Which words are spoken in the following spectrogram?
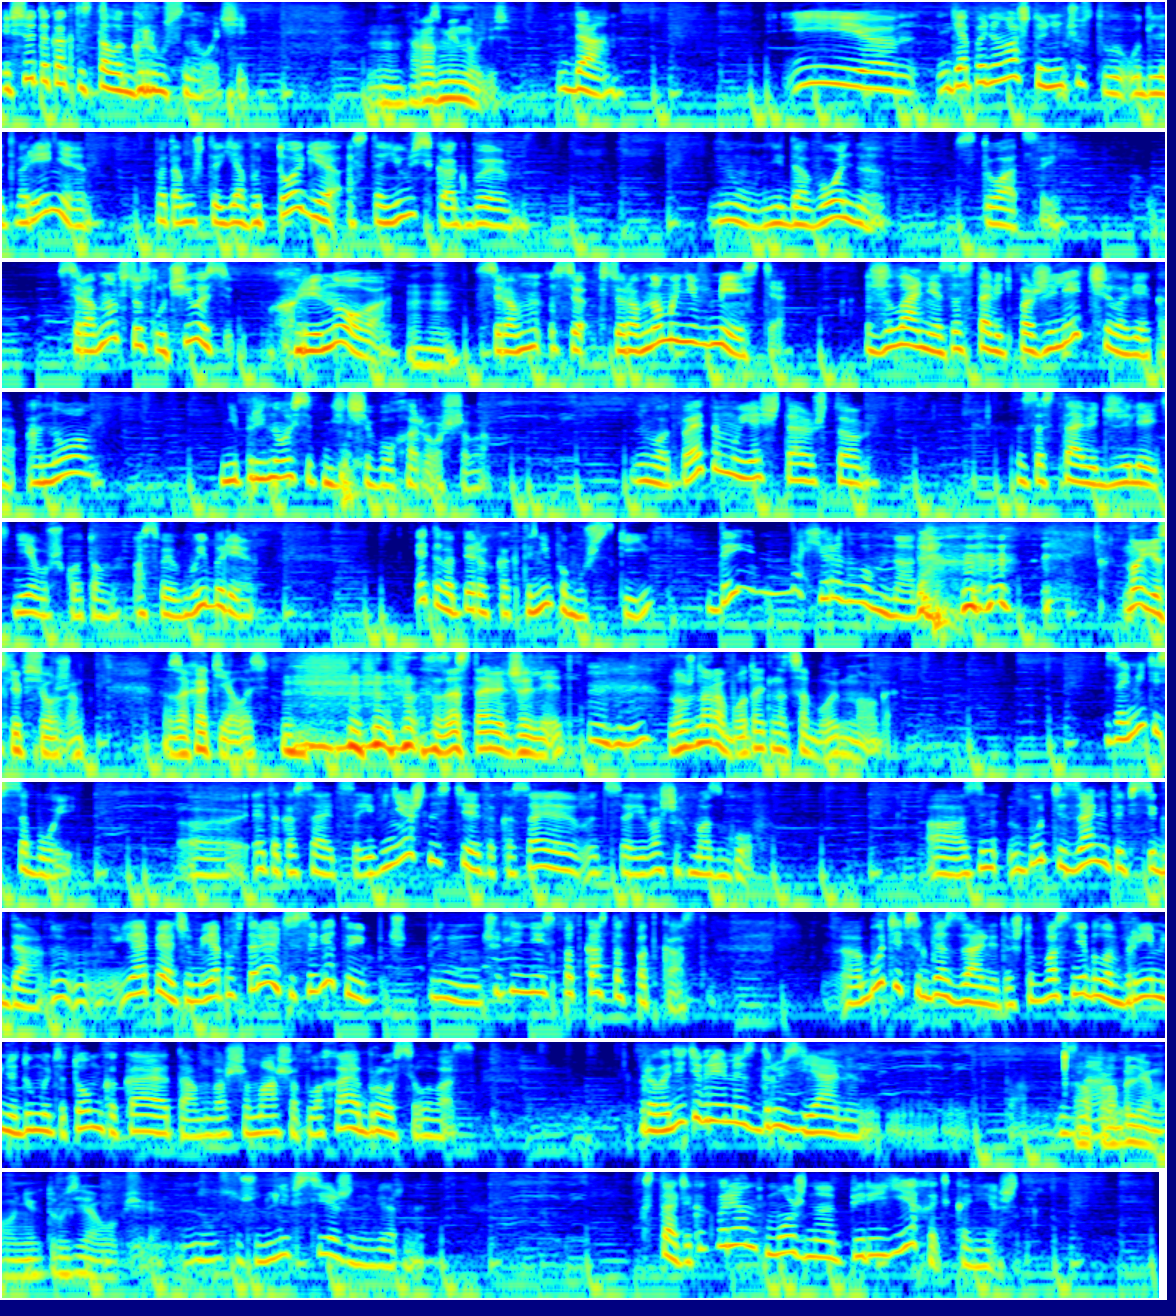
И все это как-то стало грустно очень. Разминулись. Да. И э, я поняла, что не чувствую удовлетворения, потому что я в итоге остаюсь как бы, ну, недовольна ситуацией. Все равно все случилось хреново. Мгм. Все равно, все, равно мы не вместе. Желание заставить пожалеть человека, оно не приносит ничего хорошего. Вот, поэтому я считаю, что заставить жалеть девушку о том, о своем выборе, Это, во-первых, как-то не по-мужски. Да и нахер оно вам надо. Но если все же захотелось заставить жалеть, Мгм. нужно работать над собой много. Займитесь собой. Э, Это касается и внешности, это касается и ваших мозгов. А, Будьте заняты всегда. Ну, Я опять же, я повторяю эти советы, чуть, блин, чуть ли не из подкаста в подкаст. Будьте всегда заняты, чтобы у вас не было времени думать о том, какая там ваша Маша плохая бросила вас. Проводите время с друзьями. там, не А знаю. проблема, у них друзья общие. Ну, слушай, ну не все же, наверное. Кстати, как вариант, можно переехать, конечно.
